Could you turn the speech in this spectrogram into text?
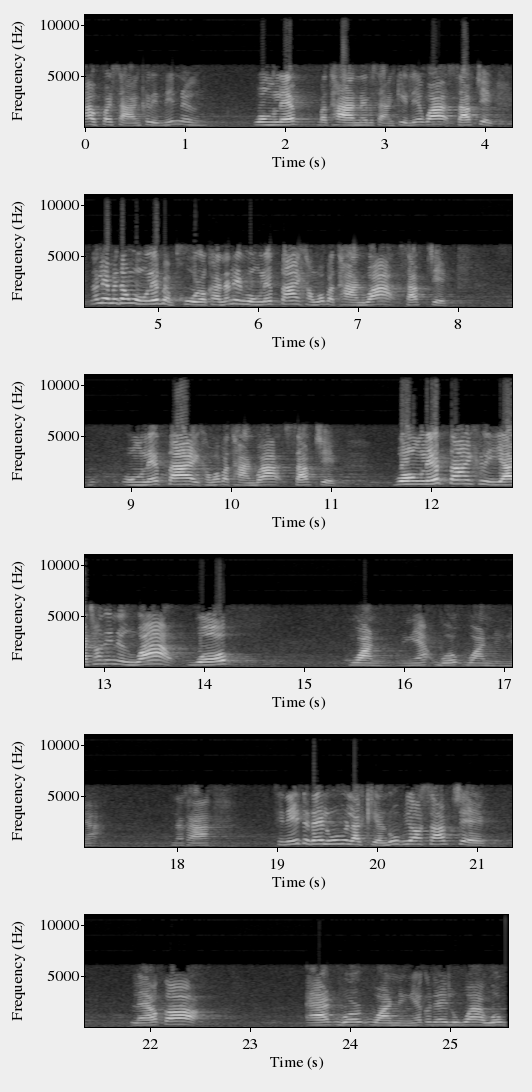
เอาภาษาอังกฤษนิดนึงวงเล็บประธานในภาษาอังกฤษเรียกว่า subject นักเรียนไม่ต้องวงเล็บแบบครูหรอกค่ะนักเรียนวงเล็บใต้คำว่าประธานว่า subject วงเล็บใต้คำว่าประธานว่า subject วงเล็บใต้กริยาช่องที่หนึ่งว่า verb one อย่างเงี้ย verb one อย่างเงี้ยนะคะ ทีนี้จะได้รู้เวลาเขียนรูปย่อ subject แล้วก็ add word one อย่างเงี้ยก็ได้รู้ว่า verb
